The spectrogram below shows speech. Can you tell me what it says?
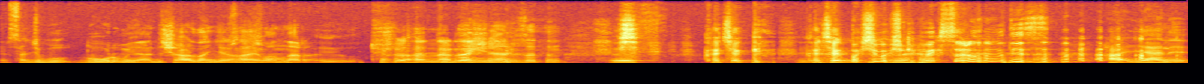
Ya sence bu doğru mu yani? Dışarıdan gelen hayvanlar e, tür, nereden türdaş yani zaten e, Kaçak kaçak başıboş köpek sorunu mu diyorsun? Ha, yani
